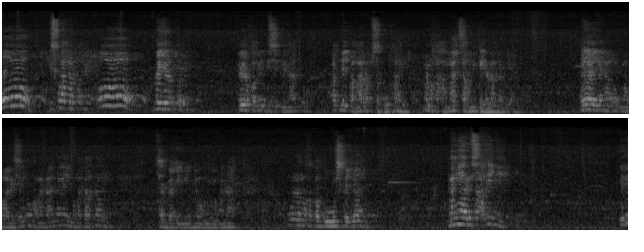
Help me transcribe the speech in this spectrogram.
Oo, squatter kami. Oo, may hirap kami. Pero kami disiplinado at may pangarap sa buhay na makaangat sa aming kinalalagyan. Kaya yan ang huwag mawali sa inyo, mga nanay, mga tatay. Sagain ninyo ang inyong anak. Walang makapabuhos ka dyan. Nangyari sa akin eh. Hindi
